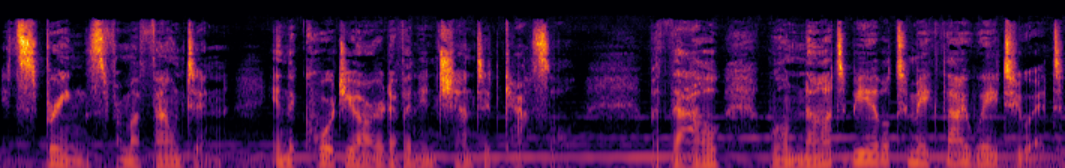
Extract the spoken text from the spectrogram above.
It springs from a fountain in the courtyard of an enchanted castle, but thou wilt not be able to make thy way to it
